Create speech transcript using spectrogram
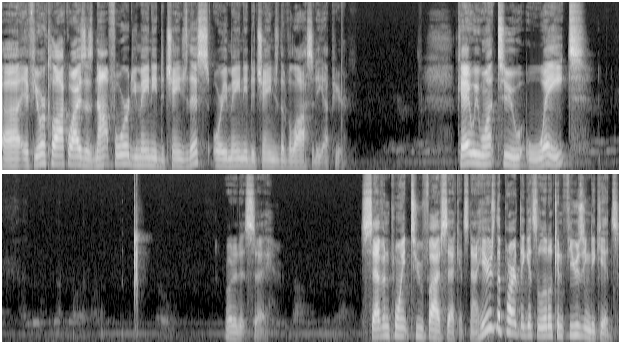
Uh, if your clockwise is not forward, you may need to change this, or you may need to change the velocity up here. Okay, we want to wait. What did it say? 7.25 seconds. Now, here's the part that gets a little confusing to kids.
